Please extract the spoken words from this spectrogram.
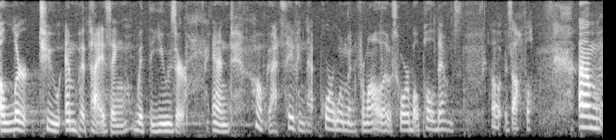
alert to empathizing with the user. And, oh God, saving that poor woman from all those horrible pull downs. Oh, it was awful. Um,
